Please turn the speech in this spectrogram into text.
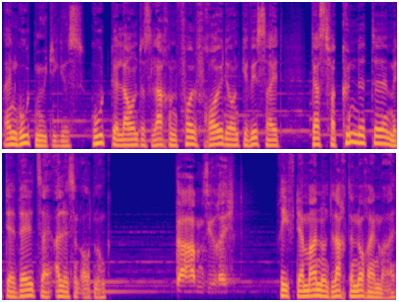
ein gutmütiges, gut gelauntes Lachen voll Freude und Gewissheit, das verkündete, mit der Welt sei alles in Ordnung. Da haben Sie recht, rief der Mann und lachte noch einmal.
